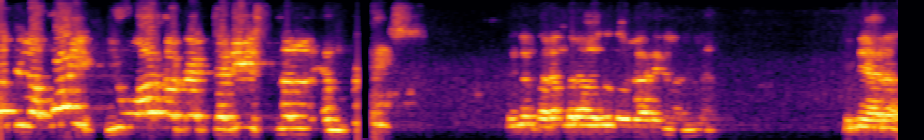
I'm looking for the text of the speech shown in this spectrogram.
പറ്റില്ല. Why you are not a traditional employees നിങ്ങൾ പരമ്പരാഗത തൊഴിലാളികളല്ല. പിന്നെ ആരാ?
